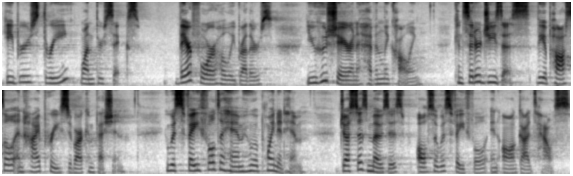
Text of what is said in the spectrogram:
Hebrews 3 1 through 6. Therefore, holy brothers, you who share in a heavenly calling, consider Jesus, the apostle and high priest of our confession, who was faithful to him who appointed him, just as Moses also was faithful in all God's house.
